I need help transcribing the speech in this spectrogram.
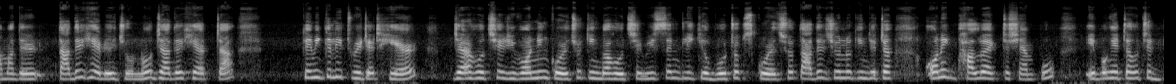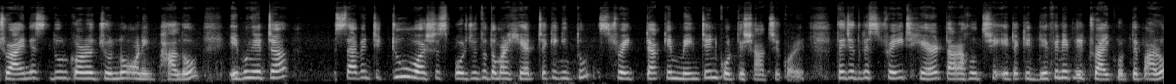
আমাদের, তাদের হেয়ারের জন্য, যাদের হেয়ারটা কেমিক্যালি ট্রিটেড হেয়ার যারা হচ্ছে রিবন্ডিং করেছ কিংবা হচ্ছে রিসেন্টলি কেউ বোটক্স করেছ, তাদের জন্য কিন্তু এটা অনেক ভালো একটা শ্যাম্পু এবং এটা হচ্ছে ড্রাইনেস দূর করার জন্য অনেক ভালো, এবং এটা সেভেন্টি টু ওয়াশেস পর্যন্ত তোমার হেয়ারটাকে কিন্তু স্ট্রেটটাকে মেনটেন করতে সাহায্য করে। তাই যাদের স্ট্রেট হেয়ার তারা হচ্ছে এটাকে ডেফিনেটলি ট্রাই করতে পারো।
